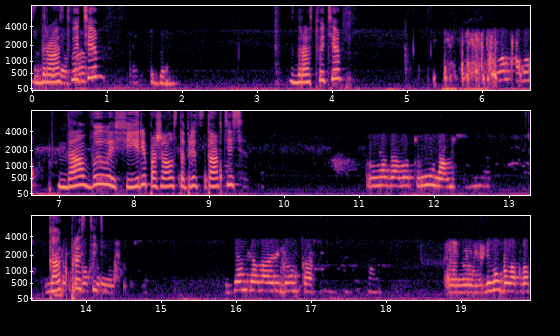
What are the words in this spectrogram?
Здравствуйте. Здравствуйте. Да, вы в эфире. Пожалуйста, представьтесь. Меня зовут Нина. Как, простите? Я взяла ребенка. э, Ему было два.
